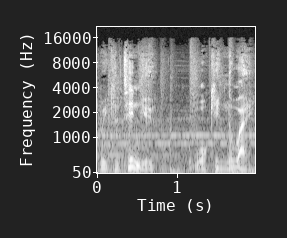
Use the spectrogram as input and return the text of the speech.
as we continue walking the way.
